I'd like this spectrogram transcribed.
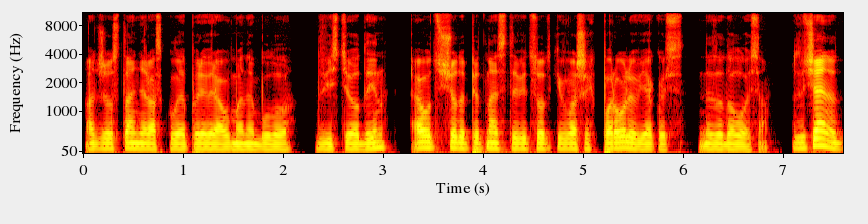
адже останній раз, коли я перевіряв, в мене було 201. А от щодо 15% ваших паролів якось не задалося. Звичайно,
